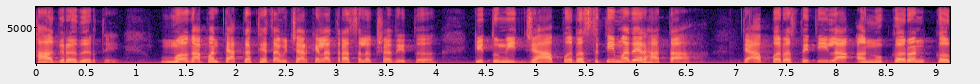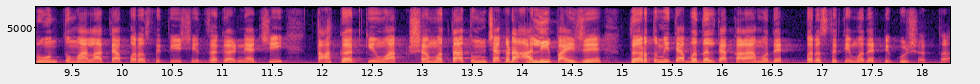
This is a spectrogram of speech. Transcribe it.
हा आग्रह धरते. मग आपण त्या कथेचा विचार केला तर असं लक्षात येतं की तुम्ही ज्या परिस्थितीमध्ये राहता त्या परिस्थितीला अनुकरण करून तुम्हाला त्या परिस्थितीशी झगडण्याची ताकद किंवा क्षमता तुमच्याकडं आली पाहिजे तर तुम्ही त्या बदलत्या काळामध्ये परिस्थितीमध्ये टिकू शकता.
